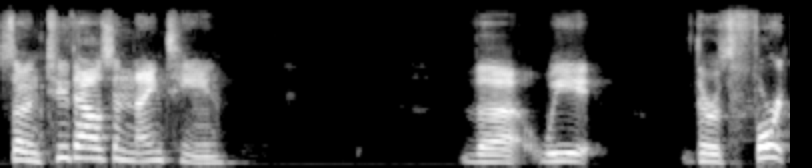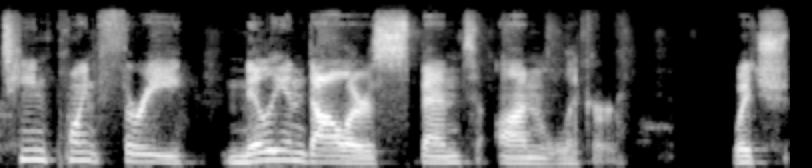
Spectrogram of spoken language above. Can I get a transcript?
So in 2019, the we there was 14.3 million dollars spent on liquor, which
